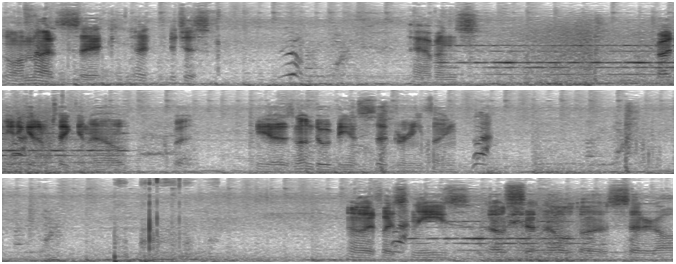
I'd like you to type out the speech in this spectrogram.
Oh, I'm not sick. It, it just happens. Probably need to get him taken out, but yeah, it's nothing to do with being sick or anything. That if I sneeze, that'll uh, set it off.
